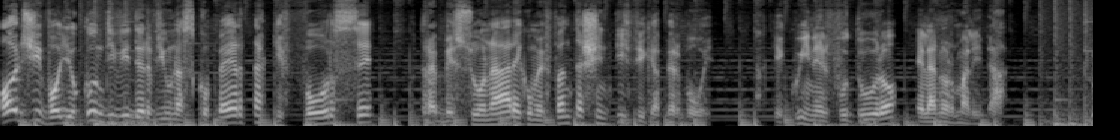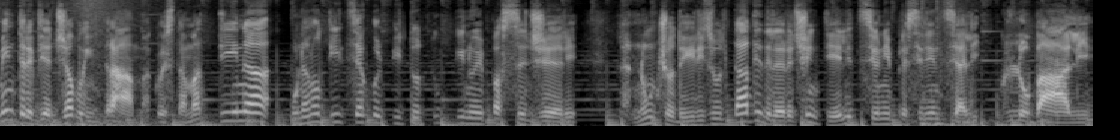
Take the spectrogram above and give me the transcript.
Oggi voglio condividervi una scoperta che forse potrebbe suonare come fantascientifica per voi, ma che qui nel futuro è la normalità. Mentre viaggiavo in tram questa mattina, una notizia ha colpito tutti noi passeggeri, l'annuncio dei risultati delle recenti elezioni presidenziali globali.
